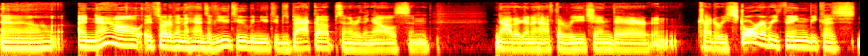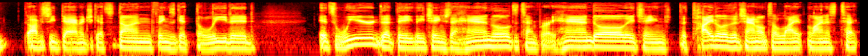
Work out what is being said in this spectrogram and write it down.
Uh, and now it's sort of in the hands of YouTube and YouTube's backups and everything else. And now they're going to have to reach in there and try to restore everything because obviously damage gets done, things get deleted. It's weird that they, they changed the handle to temporary handle. They changed the title of the channel to Li- Linus Tech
